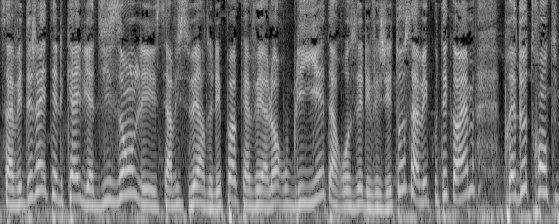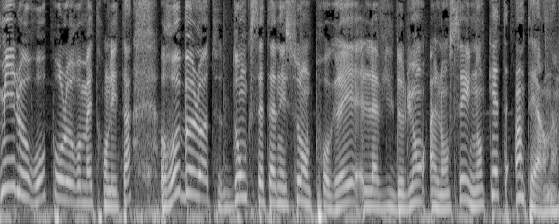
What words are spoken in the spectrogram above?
Ça avait déjà été le cas il y a dix ans. Les services verts de l'époque avaient alors oublié d'arroser les végétaux. Ça avait coûté quand même près de 30 000 euros pour le remettre en l'État. Rebelote donc cette année selon le progrès. La ville de Lyon a lancé une enquête interne.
